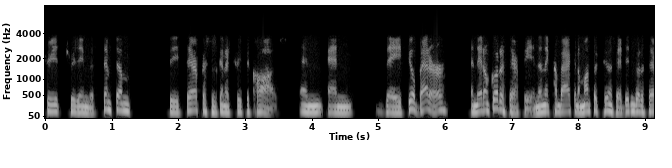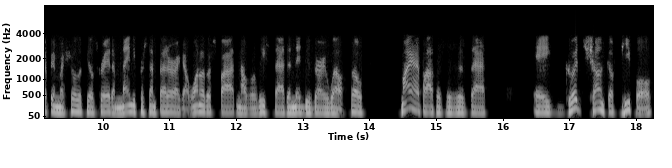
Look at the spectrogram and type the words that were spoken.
treat, treating the symptom. The therapist is going to treat the cause and, and they feel better and they don't go to therapy. And then they come back in a month or two and say, I didn't go to therapy my shoulder feels great. I'm 90% better. I got one other spot and I'll release that and they do very well. So my hypothesis is that a good chunk of people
